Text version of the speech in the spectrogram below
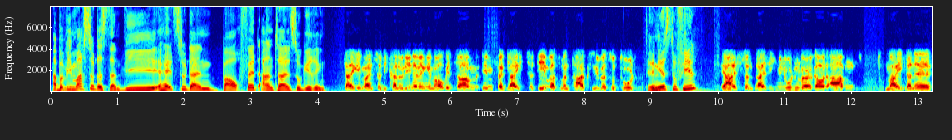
Aber wie machst du das dann? Wie hältst du deinen Bauchfettanteil so gering? Allgemein so die Kalorien ein wenig im Auge zu haben im Vergleich zu dem, was man tagsüber so tut. Trainierst du viel? Ja, ist so ein 30-Minuten-Workout abends. Mache ich dann eine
